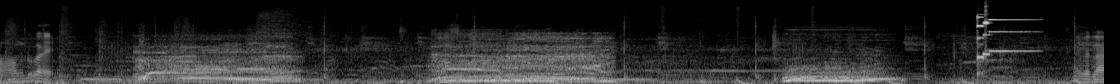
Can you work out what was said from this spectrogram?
ร้องด้วย ไม่เป็นไร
